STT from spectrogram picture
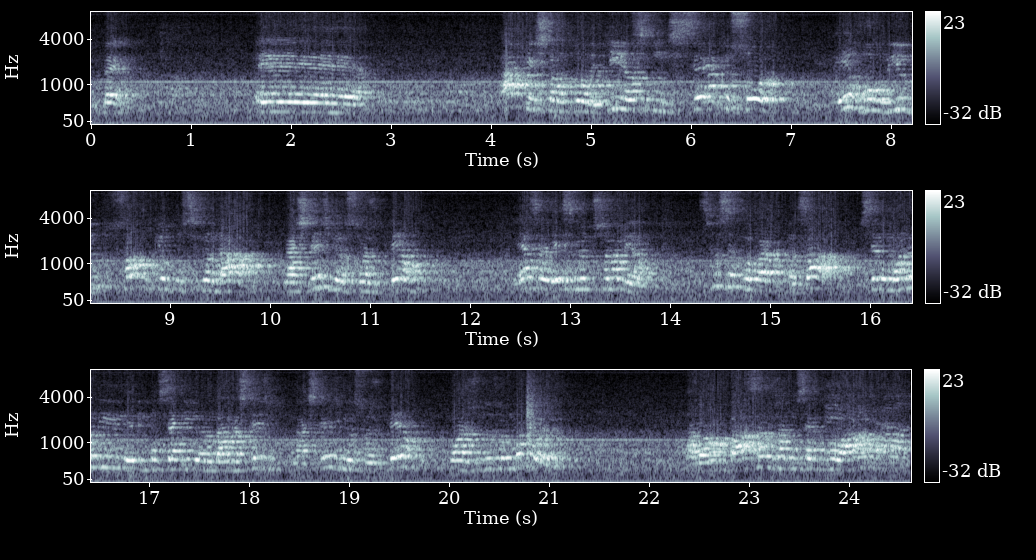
Tudo bem? É, a questão toda aqui é o seguinte, será que eu sou evoluído só porque eu consigo andar nas três dimensões do tempo? Essa, esse é o meu questionamento. Se você for para pensar, o ser humano ele, ele consegue andar nas três, nas três dimensões do tempo com a ajuda de alguma coisa. Agora o pássaro já consegue voar.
